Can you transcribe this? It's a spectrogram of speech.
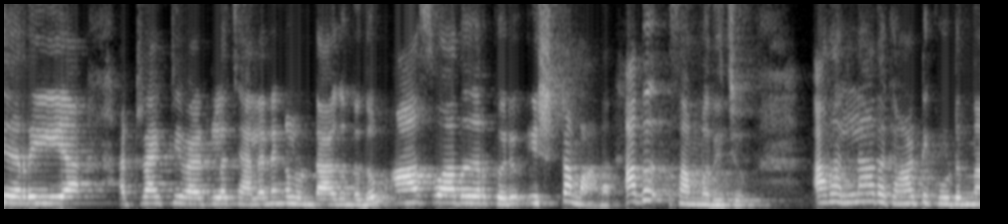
ചെറിയ അട്രാക്റ്റീവ് ആയിട്ടുള്ള ചലനങ്ങൾ ഉണ്ടാകുന്നതും ആസ്വാദകർക്കൊരു ഇഷ്ടമാണ്. അത് സമ്മതിച്ചു. അതല്ലാതെ കാട്ടിക്കൂട്ടുന്ന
